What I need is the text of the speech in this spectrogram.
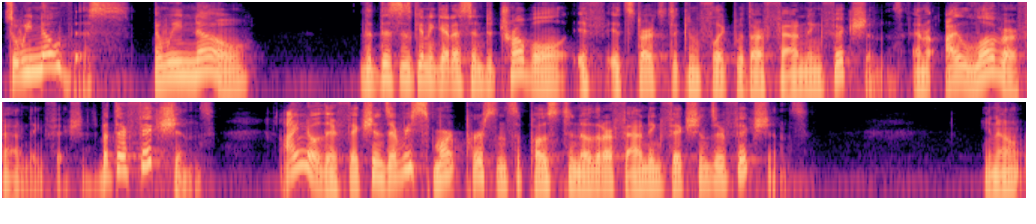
So we know this. And we know that this is going to get us into trouble if it starts to conflict with our founding fictions. And I love our founding fictions, but they're fictions. I know they're fictions. Every smart person's supposed to know that our founding fictions are fictions. You know,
